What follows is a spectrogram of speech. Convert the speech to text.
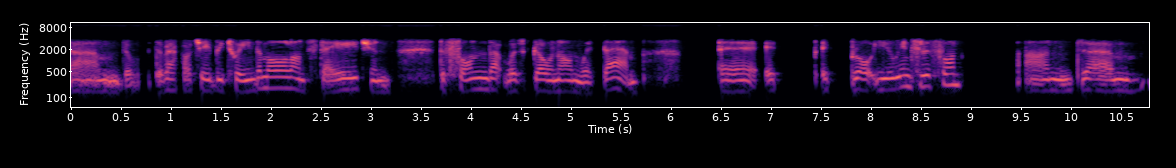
um, the, the repartee between them all on stage, and the fun that was going on with them, uh, it it brought you into the fun and um,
